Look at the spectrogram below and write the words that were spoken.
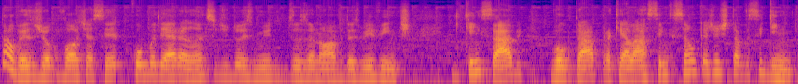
talvez o jogo volte a ser como ele era antes de 2019, 2020. E quem sabe voltar para aquela ascensão que a gente estava seguindo.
